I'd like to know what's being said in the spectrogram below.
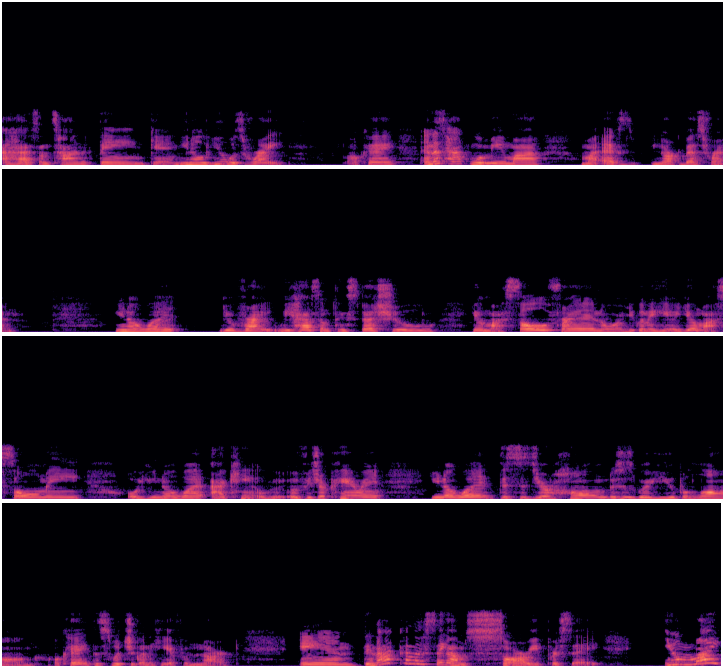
I had some time to think and you know you was right. Okay? And this happened with me and my my ex narc best friend. You know what? You're right. We have something special. You're my soul friend or you're going to hear you're my soulmate or you know what? I can't if it's your parent, you know what? This is your home. This is where you belong. Okay? This is what you're going to hear from narc. And they're not going to say I'm sorry per se. You might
